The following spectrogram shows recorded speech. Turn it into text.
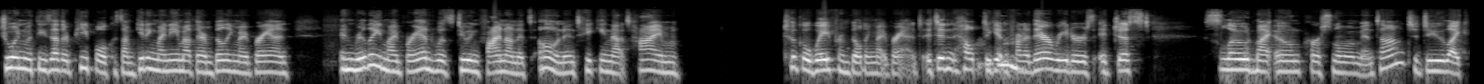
join with these other people because I'm getting my name out there and building my brand. And really, my brand was doing fine on its own, and taking that time took away from building my brand. It didn't help to get in mm-hmm. front of their readers. It just slowed my own personal momentum to do like,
